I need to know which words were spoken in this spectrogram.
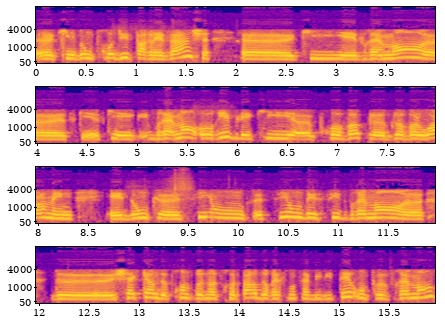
euh, qui est donc produit par les vaches, euh, qui est vraiment ce qui est, ce qui est vraiment horrible et qui euh, provoque le global warming. Et donc, euh, si on si on décide vraiment euh, de chacun de prendre notre part de responsabilité, on peut vraiment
